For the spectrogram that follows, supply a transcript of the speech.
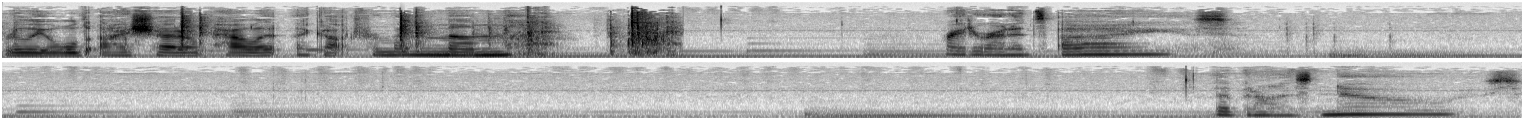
Really old eyeshadow palette I got from my mum. Right around its eyes. A little bit on his nose.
